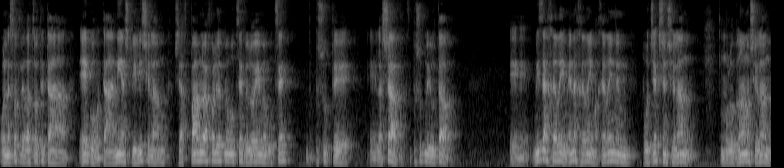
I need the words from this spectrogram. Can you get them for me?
או לנסות לרצות את האגו, את האני השלילי שלנו, שאף פעם לא יכול להיות מרוצה ולא יהיה מרוצה, זה פשוט אה, אה, לשווא, זה פשוט מיותר. אה, מי זה אחרים? אין אחרים. אחרים הם projection שלנו, הם הולוגרמה שלנו.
